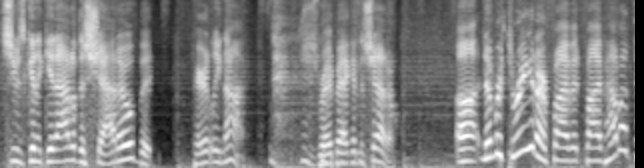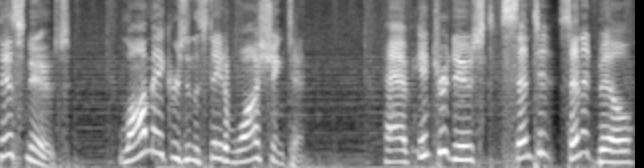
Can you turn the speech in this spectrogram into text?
she was going to get out of the shadow, but apparently not. She's right back in the shadow. Uh, number three in our five at five. How about this news? Lawmakers in the state of Washington have introduced Senate, Senate Bill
